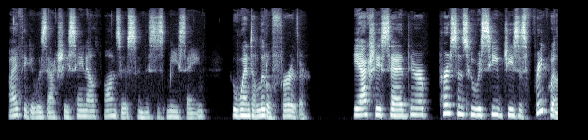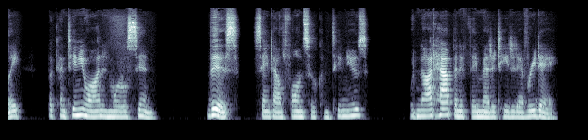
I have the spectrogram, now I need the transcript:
I think it was actually St. Alphonsus, and this is me saying, who went a little further. He actually said there are persons who receive Jesus frequently but continue on in mortal sin. This, St. Alfonso continues, would not happen if they meditated every day.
